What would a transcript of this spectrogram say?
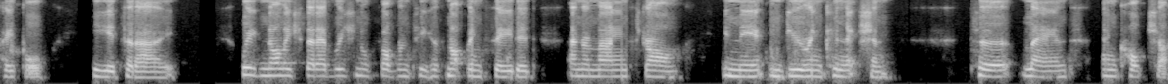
people here today. We acknowledge that Aboriginal sovereignty has not been ceded and remains strong in their enduring connection to land and culture.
